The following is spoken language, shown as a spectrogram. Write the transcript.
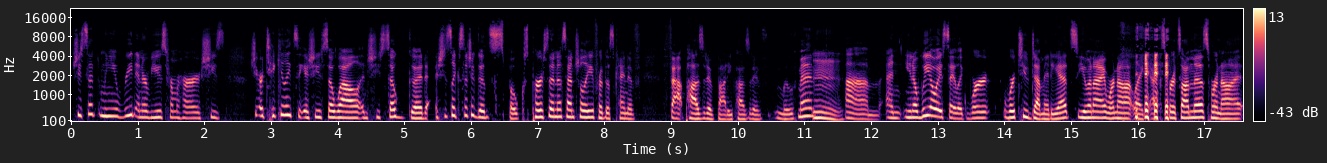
She said when you read interviews from her, she's she articulates the issues so well, and she's so good. She's like such a good spokesperson, essentially, for this kind of fat positive, body positive movement. Um, and you know, we always say like we're we're two dumb idiots. You and I, we're not like experts on this. We're not.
